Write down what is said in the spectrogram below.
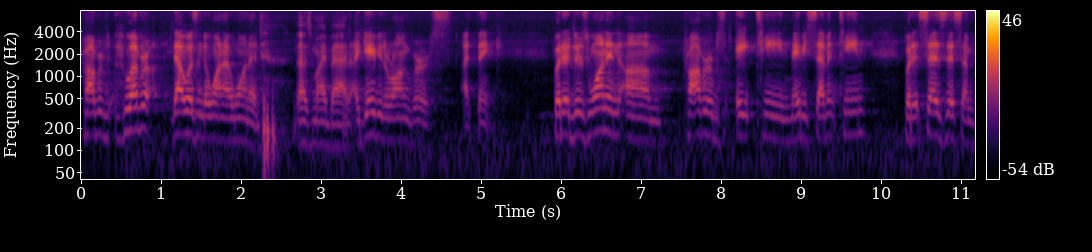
Proverbs, whoever, that wasn't the one I wanted. That was my bad. I gave you the wrong verse, I think. But there's one in um, Proverbs 18, maybe 17, but it says this. I'm,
